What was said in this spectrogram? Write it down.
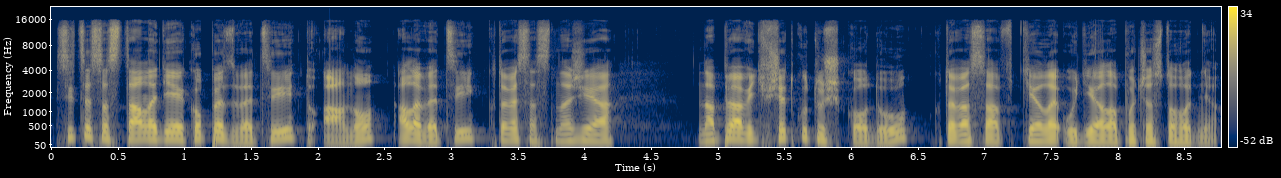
Sice sa stále deje kopec vecí, to áno, ale veci, ktoré sa snažia napraviť všetku tú škodu, ktorá sa v tele udiala počas toho dňa.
